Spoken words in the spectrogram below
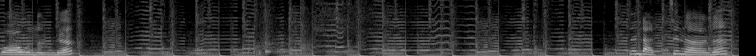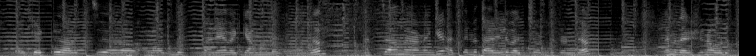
പോകുന്നുണ്ട് എന്റെ അച്ഛനാണ് കെട്ട് നിറച്ച് തലയിൽ വെക്കാൻ വന്നിട്ടുള്ളത്. അച്ചാമ്മയാണെങ്കിൽ അച്ഛന്റെ തലയിൽ വെച്ച് കൊടുത്തിട്ടുണ്ട്. ഞാൻ ദക്ഷിണ കൊടുത്ത്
